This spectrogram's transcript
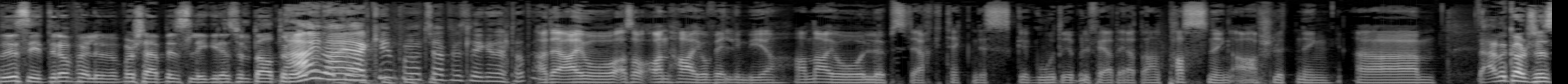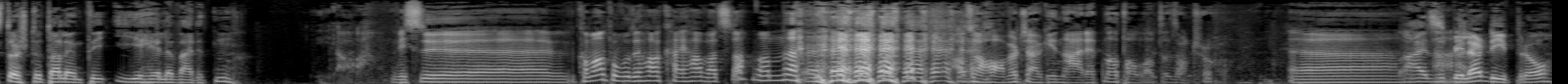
Du sitter og følger med på Champions League-resultater? Nei, nei, jeg er ikke på Champions League i det hele tatt. Ja, det er jo, altså, han har jo veldig mye. Han har jo løpssterk, teknisk, god dribbelferdighet. Han har pasning, avslutning. Um, Det er vel kanskje det største talentet i hele verden. ja, hvis du Kommer an på hvor du har Kai Havertz, da, men Altså, Havertz er jo ikke i nærheten av tallene til Sancho. Eh, Nei, så spiller han dypere òg.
